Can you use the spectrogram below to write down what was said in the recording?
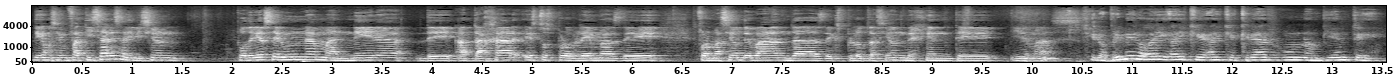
Digamos, enfatizar esa división podría ser una manera de atajar estos problemas de formación de bandas, de explotación de gente y demás. Sí, lo primero hay, que, hay que crear un ambiente,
